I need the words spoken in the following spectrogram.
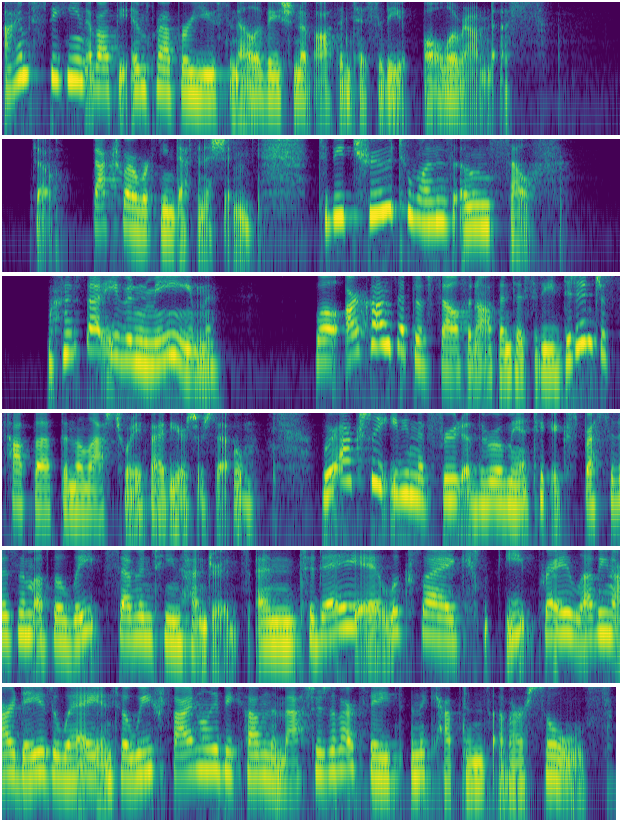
I'm speaking about the improper use and elevation of authenticity all around us. So, back to our working definition to be true to one's own self. What does that even mean? Well, our concept of self and authenticity didn't just pop up in the last 25 years or so. We're actually eating the fruit of the romantic expressivism of the late 1700s, and today it looks like eat, pray, loving our days away until we finally become the masters of our fate and the captains of our souls.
